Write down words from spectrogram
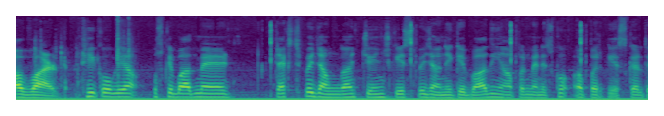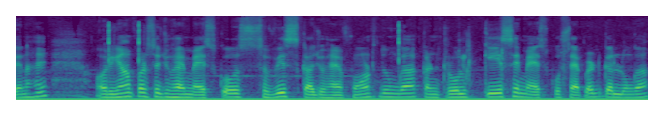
अवार्ड ठीक हो गया। उसके बाद मैं टेक्स्ट पे जाऊँगा, चेंज केस पे जाने के बाद यहाँ पर मैंने इसको अपर केस कर देना है। और यहाँ पर से जो है मैं इसको स्विस का जो है फॉन्ट दूँगा कंट्रोल के से मैं इसको सेपरेट कर लूँगा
